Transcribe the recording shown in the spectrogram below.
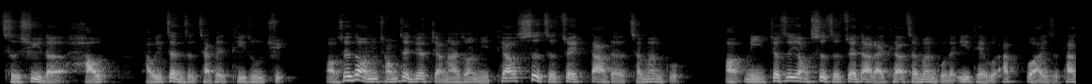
持续的好好一阵子才被踢出去。哦，所以说我们从这里就讲到说，你挑市值最大的成分股。好，你就是用市值最大来挑成分股的 ETF 啊，不好意思，它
